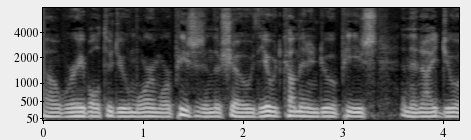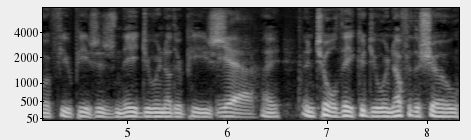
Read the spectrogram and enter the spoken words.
uh, were able to do more and more pieces in the show, they would come in and do a piece, and then I'd do a few pieces, and they'd do another piece. Yeah. I, until they could do enough of the show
